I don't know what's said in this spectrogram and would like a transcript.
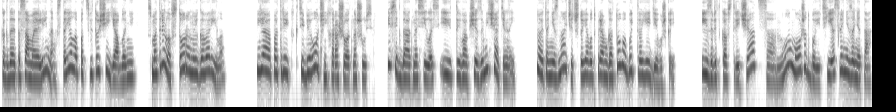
когда эта самая Лина стояла под цветущей яблоней, смотрела в сторону и говорила. «Я, Патрик, к тебе очень хорошо отношусь и всегда относилась, и ты вообще замечательный. Но это не значит, что я вот прям готова быть твоей девушкой. Изредка встречаться, ну, может быть, если не занята.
